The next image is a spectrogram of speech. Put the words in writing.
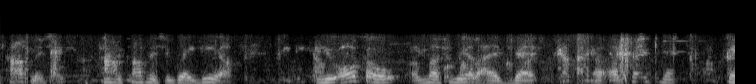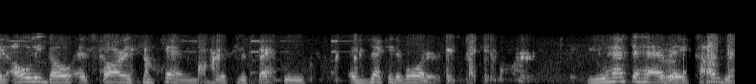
accomplished, he's accomplished a great deal. You also must realize that uh, a president can only go as far as he can with respect to executive orders. You have to have a Congress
